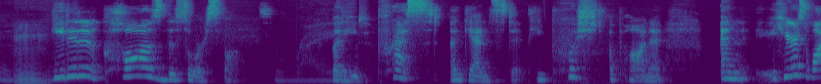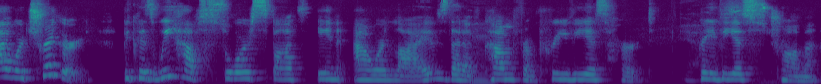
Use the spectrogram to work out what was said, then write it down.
Mm. He didn't cause the sore spot, Right. but he pressed against it. He pushed upon it. And here's why we're triggered because we have sore spots in our lives that have Mm. come from previous hurt, Yes. previous trauma,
